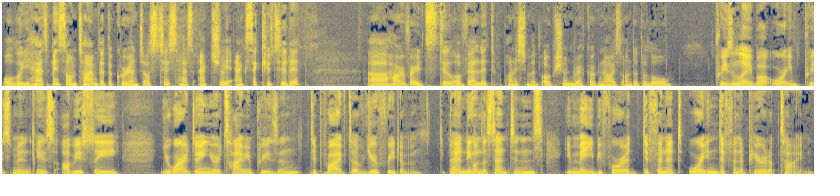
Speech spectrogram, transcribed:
Although it has been some time that the Korean justice has actually executed it, uh, however, it's still a valid punishment option recognized under the law. Prison labor or imprisonment is obviously you are doing your time in prison, deprived of your freedom. Depending on the sentence, it may be for a definite or indefinite period of time.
